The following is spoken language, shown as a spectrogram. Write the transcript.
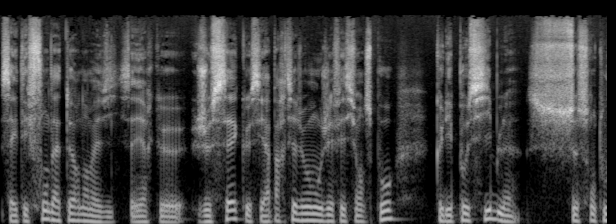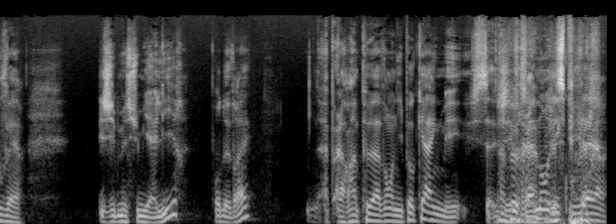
ça a été fondateur dans ma vie. C'est-à-dire que je sais que c'est à partir du moment où j'ai fait Sciences Po que les possibles se sont ouverts. Je me suis mis à lire, pour de vrai. Alors un peu avant Hippocagne, mais j'ai vraiment même, découvert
